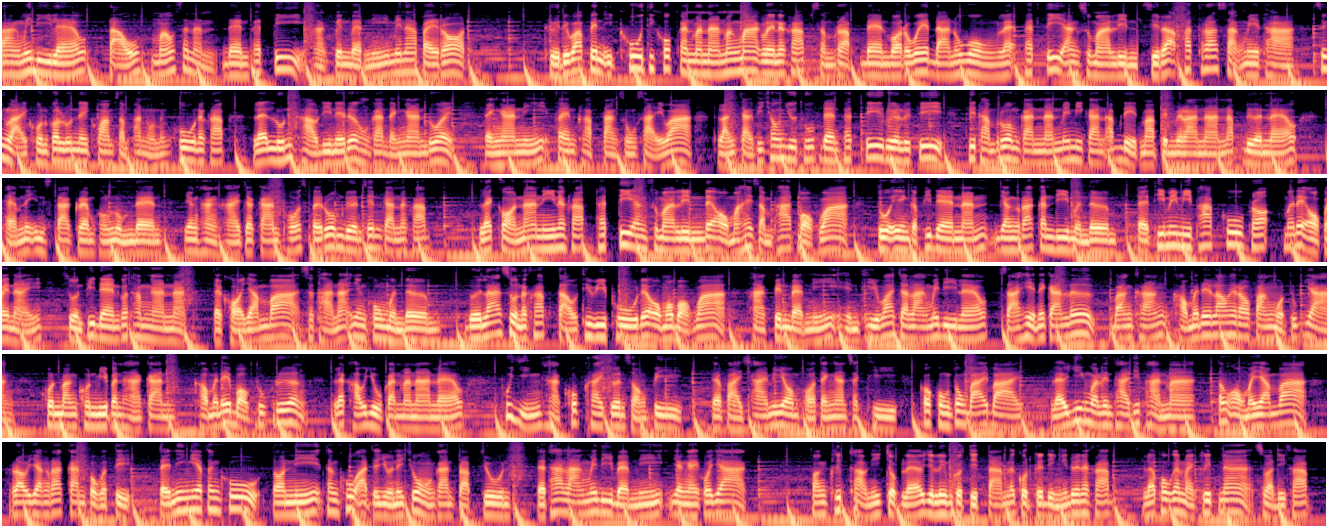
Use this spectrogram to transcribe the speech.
ลางไม่ดีแล้ว เต๋าเมาส์สนั่น แดนแพตตี้ หากเป็นแบบนี้ไม่น่าไปรอด ถือได้ว่าเป็นอีกคู่ที่คบกันมานานมาก ๆ เลยนะครับสำหรับแดนวรเวทดานุวงศ์และแพตตี้อังสุมาลินศิระพัทรศักดิ์เมธาซึ่งหลายคนก็ลุ้นในความสัมพันธ์ของทั้งคู่นะครับ และลุ้นข่าวดีในเรื่องของการแต่งงานด้วย แต่งานนี้แฟนคลับต่างสงสัยว่าหลังจากที่ช่อง YouTube แดนแพตตี้เรียลิตี้ที่ทำร่วมกันนั้นไม่มีการอัปเดตมาเป็นเวลานานนับเดือนแล้ว แถมใน Instagram ของหนุ่มแดนยังห่างหายจากการโพสต์ไปร่วมเดือนเช่นกันนะครับ และก่อนหน้านี้นะครับแพตตี้อังสุมาลินได้ออกมาให้สัมภาษณ์บอกว่า ตัวเองกับพี่แดนนั้นยังรักกันดีเหมือนเดิม แต่ที่ไม่มีภาพคู่เพราะไม่ได้ออกไปไหน ส่วนพี่แดนก็ทำงานหนัก แต่ขอย้ำว่าสถานะยังคงเหมือนเดิม โดยล่าสุดนะครับเต๋าทีวีภูได้ออกมาบอกว่า หากเป็นแบบนี้เห็นทีว่าจะลางไม่ดีแล้ว สาเหตุในการเลิก บางครั้งเขาไม่ได้เล่าให้เราฟังหมดทุกอย่าง คนบางคนมีปัญหากัน เขาไม่ได้บอกทุกเรื่อง และเขาอยู่กันมานานแล้ว ผู้หญิงหากคบใครเกิน 2 ปี แต่ฝ่ายชายไม่ยอมขอแต่งงานสักที ก็คงต้องบายบาย แล้วยิ่งวาเลนไทน์ที่ผ่านมา ต้องออกมาย้ำว่าเรายังรักกันปกติ แต่นี่เงียบทั้งคู่ ตอนนี้ทั้งคู่อาจจะอยู่ในช่วงของการปรับจูน แต่ถ้าล้างไม่ดีแบบนี้ยังไงก็ยาก ฟังคลิปข่าวนี้จบแล้วอย่าลืมกดติดตามและกดกระดิ่งให้ด้วยนะครับ แล้วพบกันใหม่คลิปหน้า สวัสดีครับ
